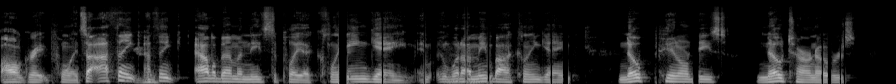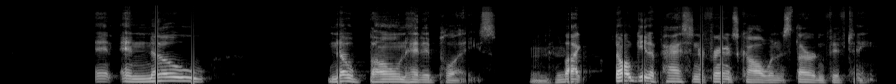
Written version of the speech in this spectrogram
all great points. I I think I Mhm. think Alabama needs to play a clean game, and, and what I mean by a clean game, no penalties, no turnovers, and and no no boneheaded plays. Mhm. Like, don't get a pass interference call when it's third and fifteen.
